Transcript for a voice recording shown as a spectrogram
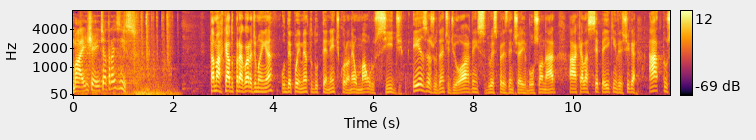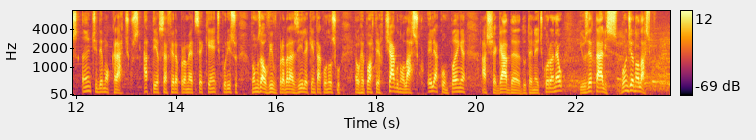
mais gente atrás disso. Está marcado para agora de manhã o depoimento do tenente-coronel Mauro Cid, ex-ajudante de ordens do ex-presidente Jair Bolsonaro, àquela CPI que investiga atos antidemocráticos. A terça-feira promete ser quente, por isso vamos ao vivo para Brasília. Quem está conosco é o repórter Tiago Nolasco. Ele acompanha a chegada do tenente-coronel e os detalhes. Bom dia, Nolasco.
